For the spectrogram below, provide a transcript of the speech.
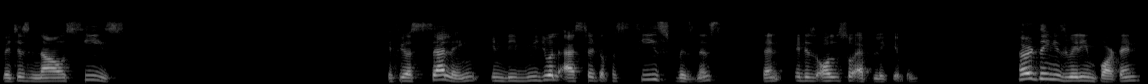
which is now seized. If you are selling individual asset of a seized business, then it is also applicable. Third thing is very important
